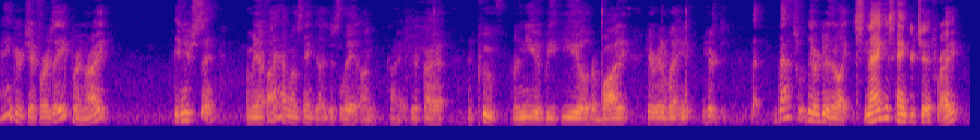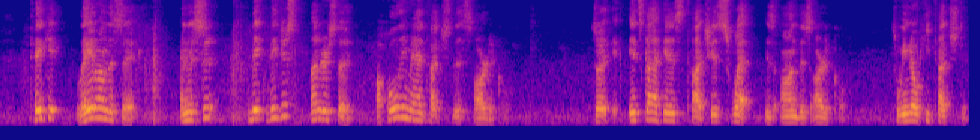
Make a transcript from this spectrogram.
handkerchief or his apron, right? And you're sick. I mean, if I had one of those I'd just lay it on Kaya. Here, Kaya, and poof, her knee would be healed, her body, get rid of it. Here, that, that's what they were doing. They're like, snag his handkerchief, right? Take it, lay it on the sick, and as soon they they just understood. A holy man touched this article. So it, it's got his touch, his sweat is on this article. So we know he touched it.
